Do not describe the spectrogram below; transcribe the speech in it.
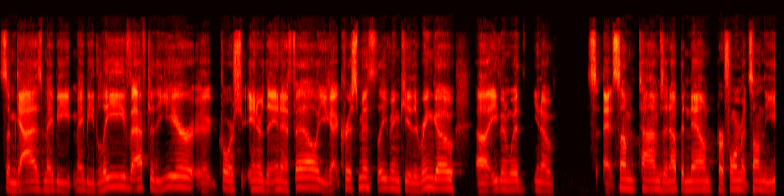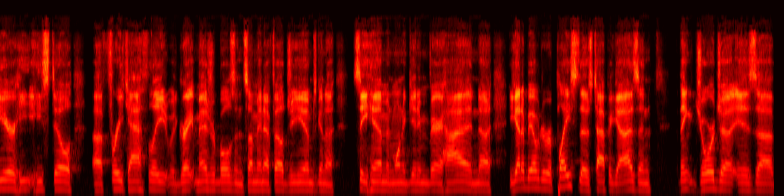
some guys maybe maybe leave after the year. Of course, you enter the NFL. You got Chris Smith leaving, Kelee Ringo, uh, even with you know at sometimes an up and down performance on the year. He he's still a freak athlete with great measurables, and some NFL GM's going to see him and want to get him very high. And uh, you got to be able to replace those type of guys. And I think Georgia is uh,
